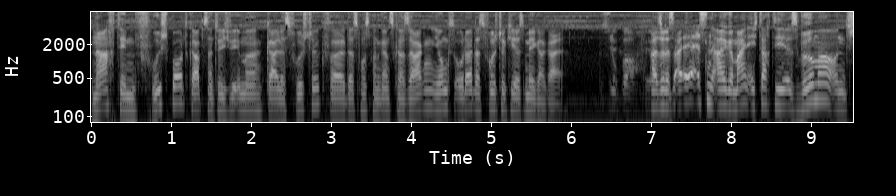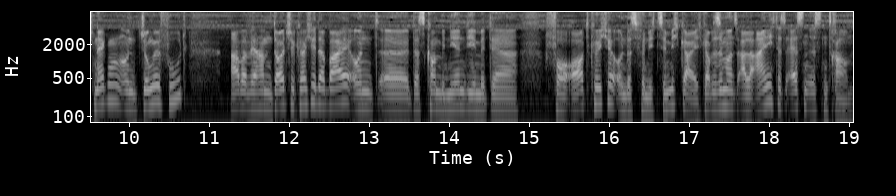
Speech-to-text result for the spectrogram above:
Nach dem Frühsport gab es natürlich wie immer geiles Frühstück, weil das muss man ganz klar sagen. Jungs, oder? Das Frühstück hier ist mega geil. Super. Also das Essen allgemein, ich dachte hier ist Würmer und Schnecken und Dschungelfood. Aber wir haben deutsche Köche dabei und äh, das kombinieren die mit der Vor-Ort-Küche und das finde ich ziemlich geil. Ich glaube, da sind wir uns alle einig, das Essen ist ein Traum.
